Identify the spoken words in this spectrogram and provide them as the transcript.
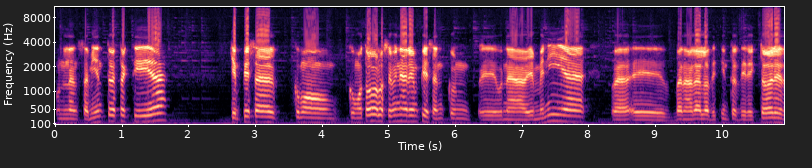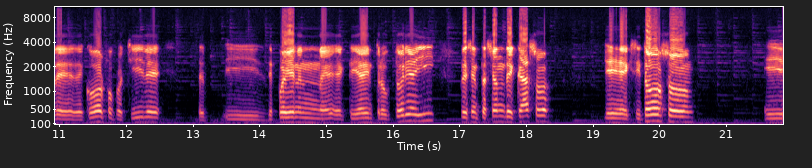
un lanzamiento de esta actividad que empieza como, todos los seminarios empiezan con eh, una bienvenida, eh, van a hablar los distintos directores de, Corfo, Pro Chile, y después vienen eh, actividades introductorias y presentación de casos exitosos. Y,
